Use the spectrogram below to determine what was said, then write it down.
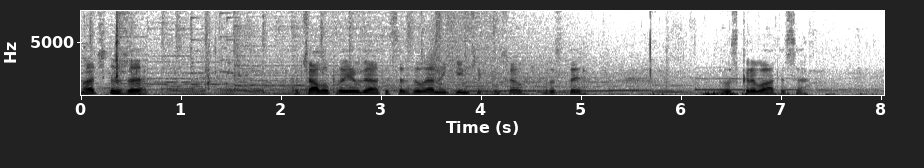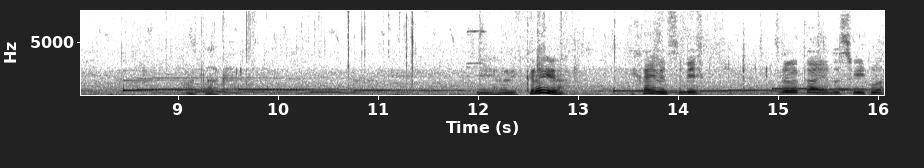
Бачите, вже почало проявлятися, зелений кінчик почав рости, розкриватися. Отак. Я його відкрию і хай він собі привикає до світла.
